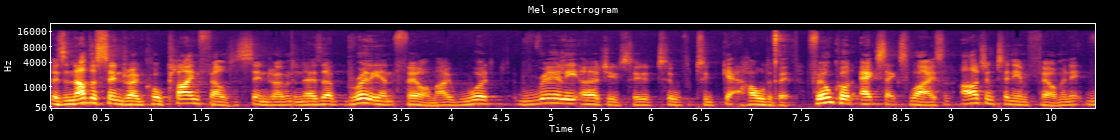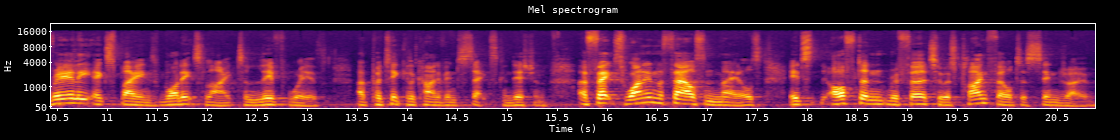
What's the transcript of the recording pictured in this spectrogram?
There's another syndrome called Klinefelter syndrome, and there's a brilliant film. I would really urge you to, to, to get hold of it. A film called XXY. is an Argentinian film, and it really explains what it's like to live with a particular kind of intersex condition. Affects one in a thousand males. It's often referred to as Klinefelter syndrome.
